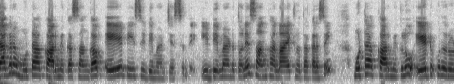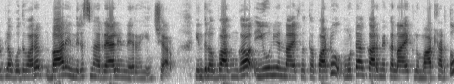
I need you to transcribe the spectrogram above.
నగర ముఠా కార్మిక సంఘం ఏఐటీసీ డిమాండ్ చేసింది. ఈ డిమాండ్తోనే సంఘ నాయకులతో కలిసి ముఠా కార్మికులు ఏటుకుల రోడ్లో బుధవారం భారీ నిరసన ర్యాలీని నిర్వహించారు. ఇందులో భాగంగా యూనియన్ నాయకులతో పాటు ముఠా కార్మిక నాయకులు మాట్లాడుతూ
